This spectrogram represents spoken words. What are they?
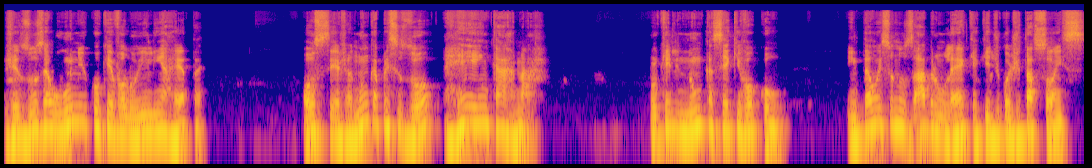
Jesus é o único que evolui em linha reta. Ou seja, nunca precisou reencarnar. Porque ele nunca se equivocou. Então, isso nos abre um leque aqui de cogitações.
